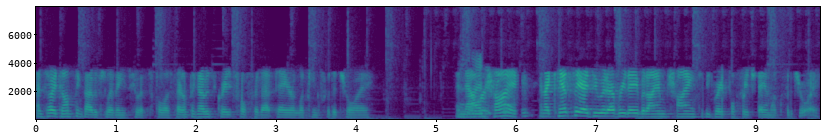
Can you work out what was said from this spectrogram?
And so I don't think I was living to its fullest. I don't think I was grateful for that day or looking for the joy. And now I'm trying, and I can't say I do it every day, but I am trying to be grateful for each day and look for the joy.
